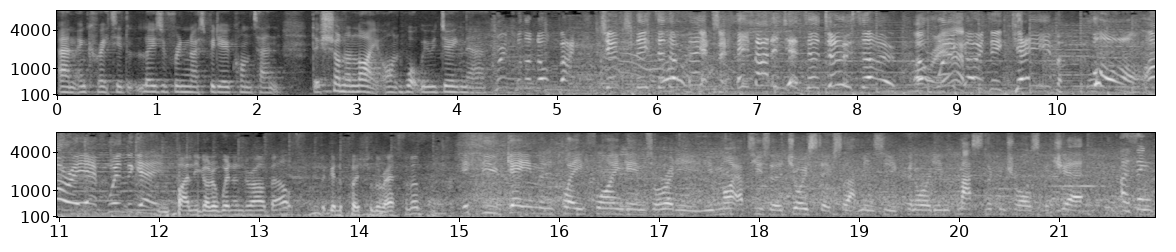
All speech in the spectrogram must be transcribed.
um, and created loads of really nice video content that shone a light on what we were doing there. Quick for the knockback. Jims needs to defend. He manages to do so. And we're going to game four. RAF win the game. Finally got a win under our belt. We're going to push for the rest of them. If you game and play flying games already, you might have to use a joystick, so that means you can already master the controls of a jet I think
